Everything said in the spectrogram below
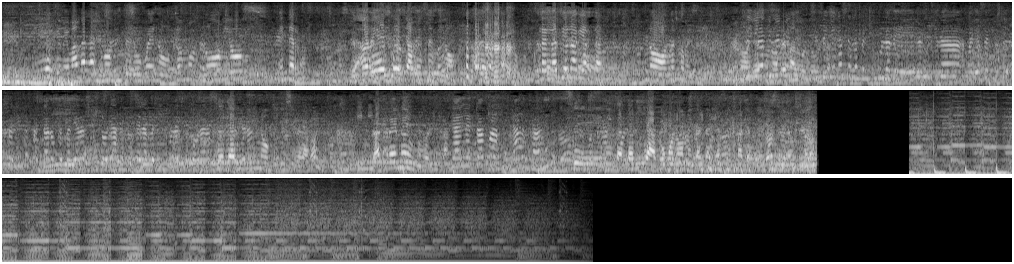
sí, el que me manda las flores, pero bueno, somos novios Eternos. a veces y a veces no. A veces no. Relación abierta. No, no es convencido. No. Si se llega a hacer la película de la señora María Sánchez, ¿te gustaría interpretar o que saliera su historia en la película sin cobrar Sería divino que yo hiciera la Está tremendo el plan. Ya en la etapa final. Sí, me encantaría, cómo no, me encantaría ser María Teresa.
